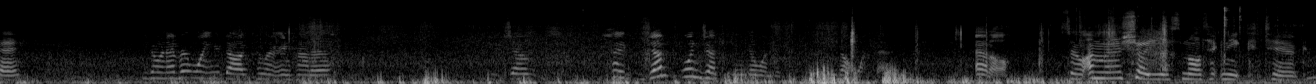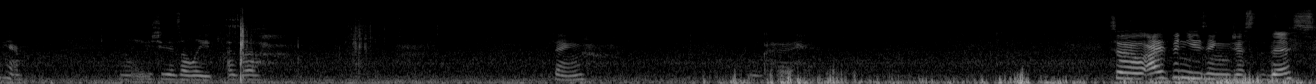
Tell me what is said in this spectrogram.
okay? You don't ever want your dog to learn how to jump, jump one jump and go under. You don't want that at all. So I'm going to show you a small technique to, come here, I'm to use you as a leap, as a thing. Okay. So I've been using just this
